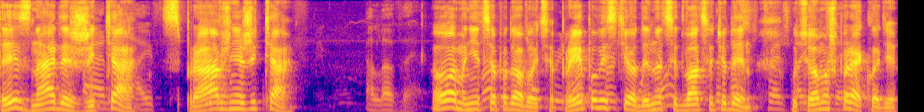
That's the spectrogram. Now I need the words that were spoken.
ти знайдеш життя, справжнє життя. О, мені це подобається. Приповісті 11.21. У цьому ж перекладі.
